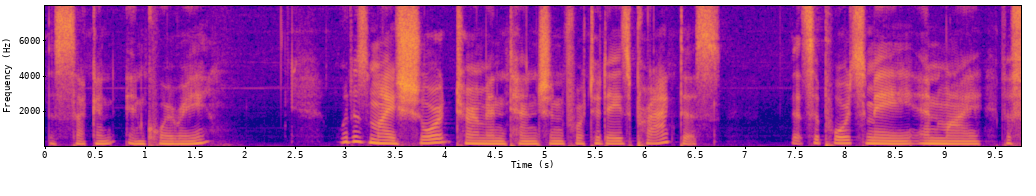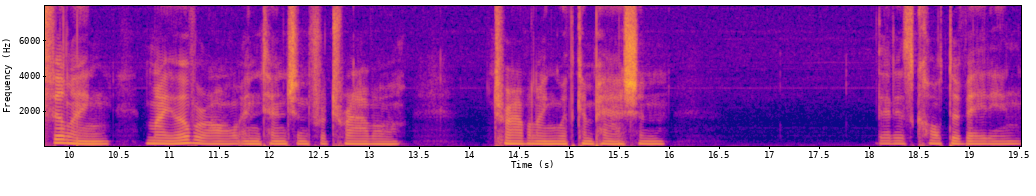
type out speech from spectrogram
the second inquiry What is my short term intention for today's practice that supports me in my fulfilling my overall intention for travel, traveling with compassion? That is cultivating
